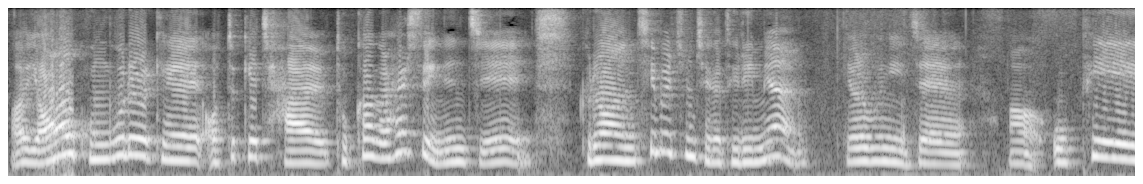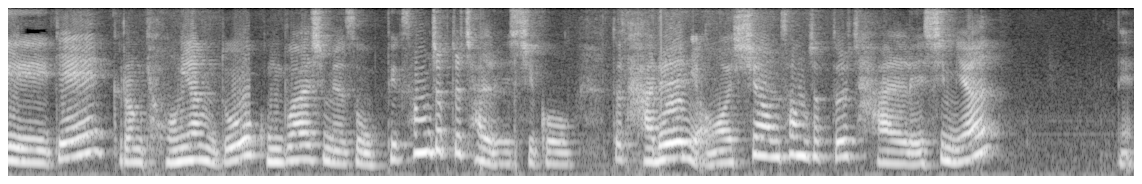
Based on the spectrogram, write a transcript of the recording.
어, 영어 공부를 이렇게 어떻게 잘 독학을 할 수 있는지 그런 팁을 좀 제가 드리면 여러분이 이제 어, 오픽의 그런 경향도 공부하시면서 오픽 성적도 잘 내시고 또 다른 영어 시험 성적도 잘 내시면 네,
